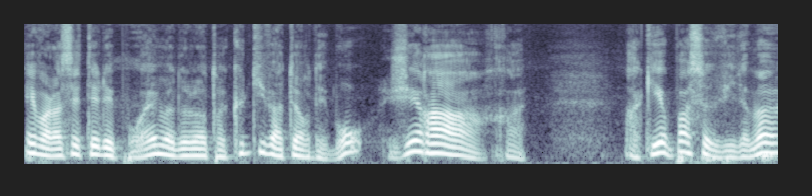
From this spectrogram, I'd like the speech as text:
Et voilà, c'était les poèmes de notre cultivateur des mots, Gérard, à qui on passe évidemment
